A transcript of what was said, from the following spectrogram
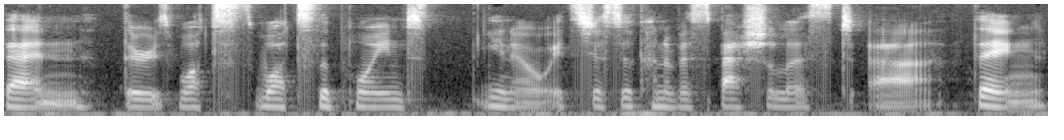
then there's what's what's the point you know it's just a kind of a specialist uh, thing.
